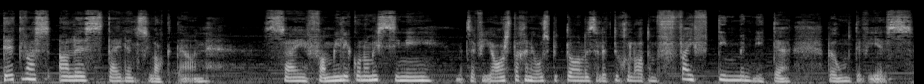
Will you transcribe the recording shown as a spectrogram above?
Dit was alles tydens lockdown. Sy familie kon hom nie sien nie. Met sy verjaarsdag in die hospitaal is hulle toegelaat om 15 minute by hom te wees.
